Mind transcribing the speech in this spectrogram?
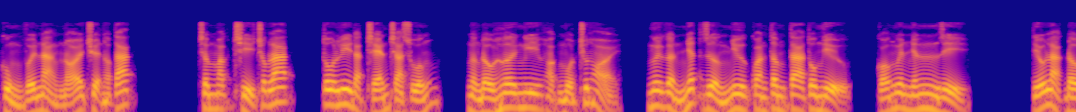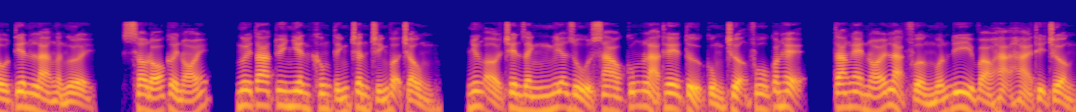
cùng với nàng nói chuyện hợp tác. Trầm mặc chỉ chốc lát, Tô Ly đặt chén trà xuống, ngẩng đầu hơi nghi hoặc một chút hỏi, ngươi gần nhất dường như quan tâm ta tôm hiệu, có nguyên nhân gì? Tiếu Lạc đầu tiên là ngẩn người, sau đó cười nói, người ta tuy nhiên không tính chân chính vợ chồng, nhưng ở trên danh nghĩa dù sao cũng là thê tử cùng trượng phu quan hệ, ta nghe nói Lạc Phường muốn đi vào hạ hải thị trường,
